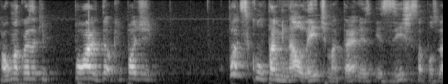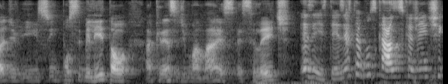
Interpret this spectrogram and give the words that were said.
Alguma coisa que pode, que pode Pode se contaminar o leite materno? Existe essa possibilidade e isso impossibilita a criança de mamar esse leite? Existe. Existem alguns casos que a gente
